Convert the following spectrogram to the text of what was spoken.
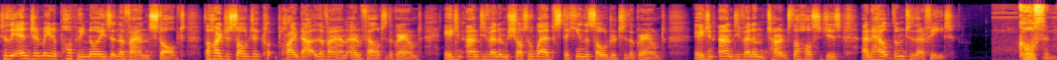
till the engine made a popping noise and the van stopped. The Hydra soldier cl- climbed out of the van and fell to the ground. Agent Antivenom shot a web, sticking the soldier to the ground. Agent Antivenom turned to the hostages and helped them to their feet. Coulson,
